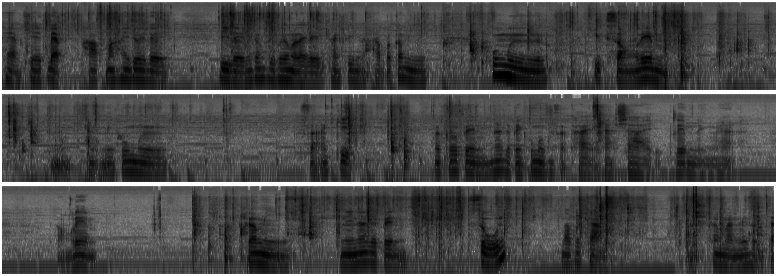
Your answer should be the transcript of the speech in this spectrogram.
แถมเคสแบบพับมาให้ด้วยเลย ดีเลยไม่ต้องซื้อเพิ่มอะไรเลยทั้งสิ้นนะครับ แล้วก็มีคู่มืออีก 2 เล่มอืมนี่มีคู่มือภาษาอังกฤษ แล้วก็เป็นน่าจะเป็นคู่มือภาษาไทยอะใช่เล่มหนึ่งนะฮะสองเล่ม ก็มีนี้น่าจะเป็นศูนย์รับประกันเครื่องมันไม่สนใจ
